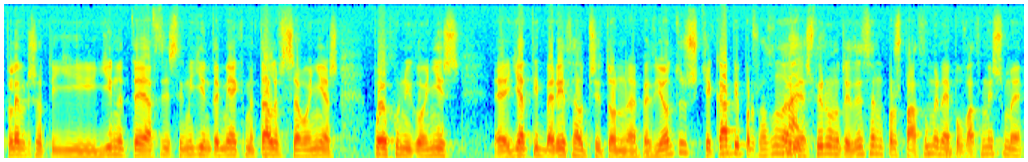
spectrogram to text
Πλεύρης ότι γίνεται, αυτή τη στιγμή γίνεται μια εκμετάλλευση της αγωνίας που έχουν οι γονείς ε, για την περίθαλψη των ε, παιδιών τους και κάποιοι προσπαθούν να διασφύρουν ότι δεν προσπαθούμε να υποβαθμίσουμε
